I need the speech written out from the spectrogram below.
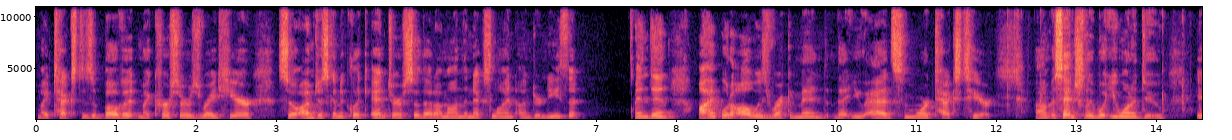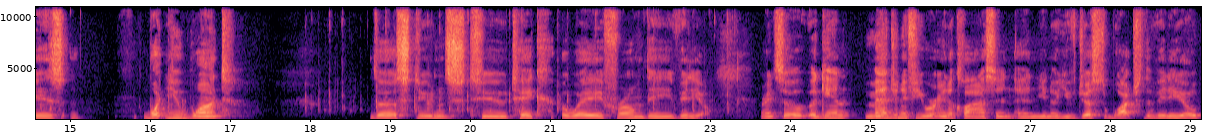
My text is above it. My cursor is right here. So I'm just going to click enter so that I'm on the next line underneath it. And then I would always recommend that you add some more text here. Um, essentially what you want to do is what you want the students to take away from the video. Right, so again, imagine if you were in a class and, and you know you've just watched the video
